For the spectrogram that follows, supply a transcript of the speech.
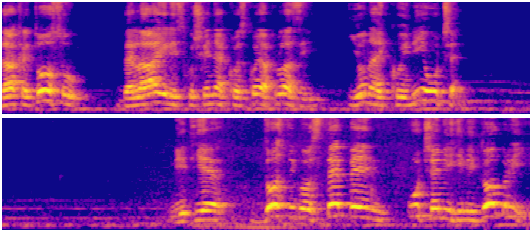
Dakle, to su belaje ili iskušenja kroz koja prolazi i onaj koji nije učen. niti je dostigao stepen učenih ili dobrih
